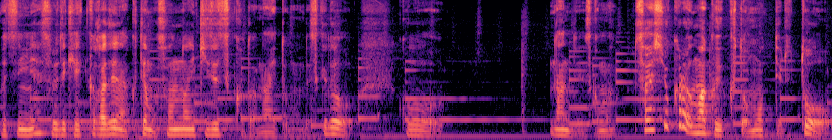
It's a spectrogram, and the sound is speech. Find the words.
別にねそれで結果が出なくてもそんなに傷つくことはないと思うんですけどこう何て言うんですかもう最初からうまくいくと思ってると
